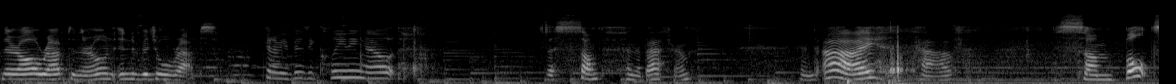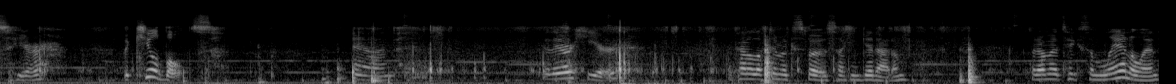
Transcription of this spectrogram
They're all wrapped in their own individual wraps. Gonna be busy cleaning out the sump in the bathroom. And I have some bolts here, the keel bolts. And they're here. I've kind of left them exposed so I can get at them. But I'm going to take some lanolin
